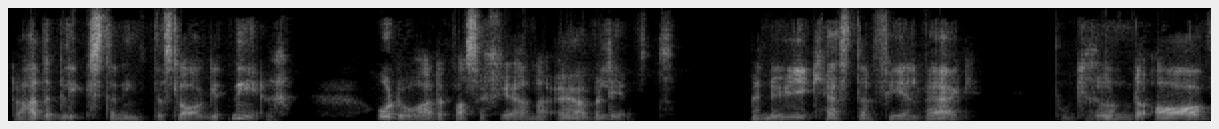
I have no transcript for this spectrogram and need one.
då hade blixten inte slagit ner och då hade passagerarna överlevt. Men nu gick hästen fel väg på grund av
